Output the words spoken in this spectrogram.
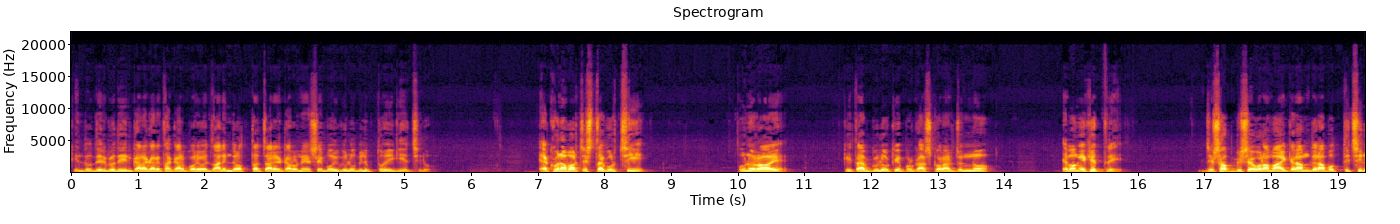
কিন্তু দীর্ঘদিন কারাগারে থাকার পরেও জালিমদের অত্যাচারের কারণে সে বইগুলো বিলুপ্ত হয়ে গিয়েছিল। এখন আবার চেষ্টা করছি পুনরায় কিতাবগুলোকে প্রকাশ করার জন্য এবং এক্ষেত্রে যেসব বিষয়ে ওলামায় কেরামদের আপত্তি ছিল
